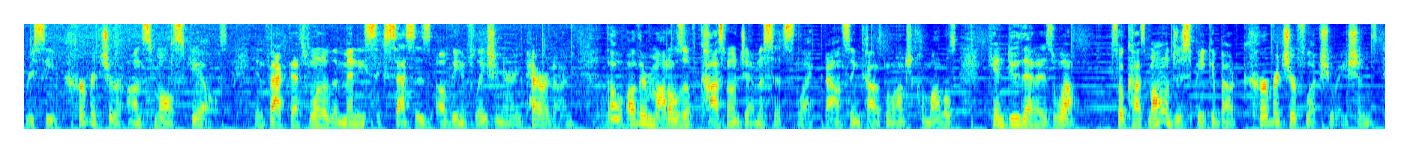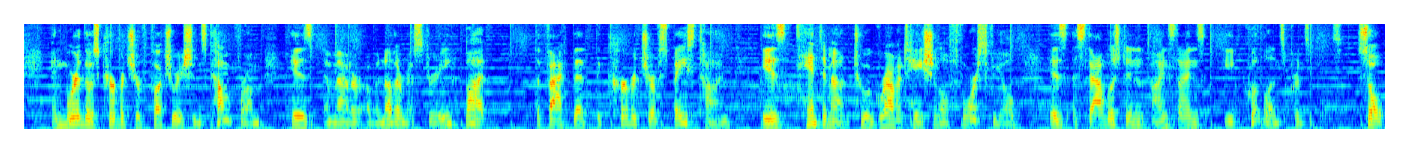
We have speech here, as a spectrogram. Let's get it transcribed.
receive curvature on small scales, In fact, that's one of the many successes of the inflationary paradigm, though other models of cosmogenesis, like bouncing cosmological models, can do that as well. So cosmologists speak about curvature fluctuations, and where those curvature fluctuations come from is a matter of another mystery, but the fact that the curvature of space-time is tantamount to a gravitational force field is established in Einstein's equivalence principles. So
